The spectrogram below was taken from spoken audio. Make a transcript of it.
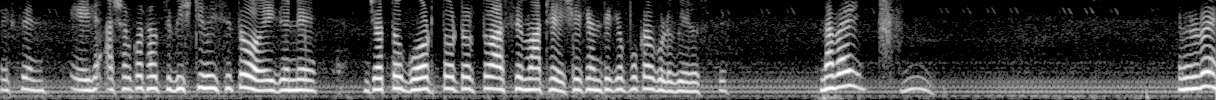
দেখছেন, এই আসার কথা হচ্ছে বৃষ্টি হয়েছে তো এই জন্যে যত গর্ত টর্ত আছে মাঠে, সেখান থেকে পোকাগুলো বের হচ্ছে। না ভাই? এমন ভাই?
